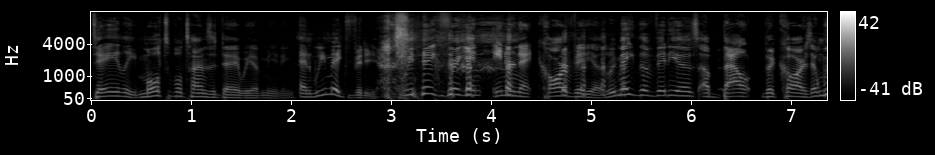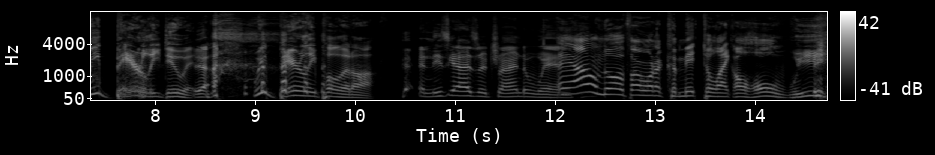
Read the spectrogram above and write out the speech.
Daily, multiple times a day, we have meetings. And we make videos. We make friggin' internet car videos. We make the videos about the cars, and we barely do it. Yeah. We barely pull it off. and these guys are trying to win. Hey, I don't know if I want to commit to like a whole week.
